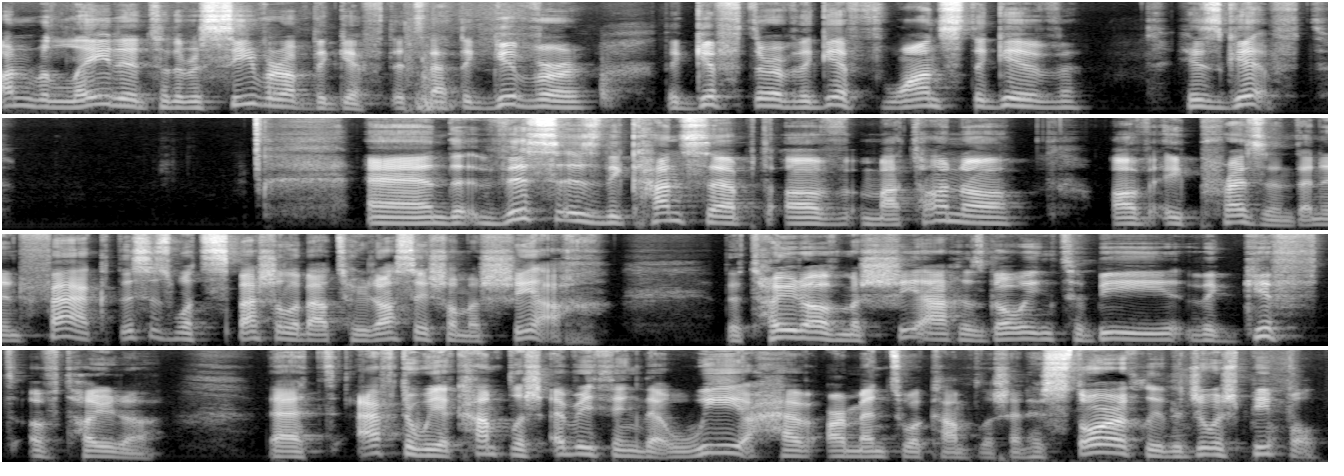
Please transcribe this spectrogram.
unrelated to the receiver of the gift. It's that the giver, the gifter of the gift, wants to give his gift. And this is the concept of matana, of a present. And in fact, this is what's special about Torah Shel Mashiach. The Torah of Mashiach is going to be the gift of Torah. That after we accomplish everything that we have are meant to accomplish, and historically the Jewish people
